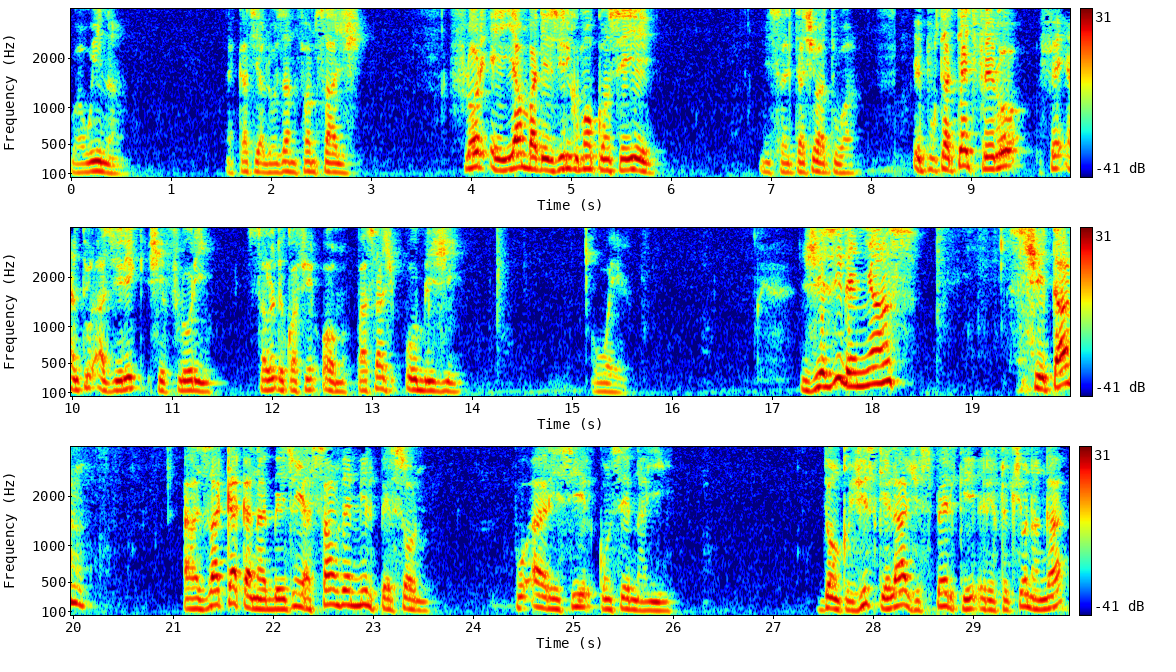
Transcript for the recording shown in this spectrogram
Wawina, na kati ya Lausanne, femme sage. Flore et Yamba de Zurich, mon conseiller. Mes salutations à toi. Et pour ta tête, frérot, fais un tour à Zurich chez Flory. Salon de coiffure homme. Passage obligé. Ouais. Jésus de Niance, Chétan, à Zaka, qu'on a besoin, il y a 120 000 personnes pour réussir concert naï. Donc jusque-là, j'espère que réflexion nanga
